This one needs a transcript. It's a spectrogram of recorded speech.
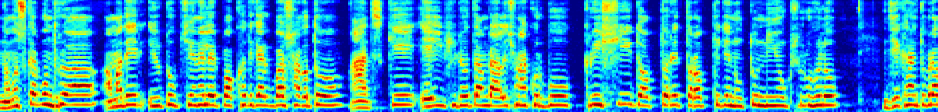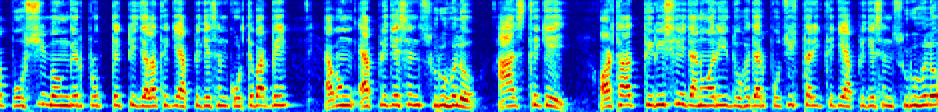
নমস্কার বন্ধুরা, আমাদের ইউটিউব চ্যানেলের পক্ষ থেকে একবার স্বাগত। আজকে এই ভিডিওতে আমরা আলোচনা করব কৃষি দপ্তরের তরফ থেকে নতুন নিয়োগ শুরু হলো, যেখানে তোমরা পশ্চিমবঙ্গের প্রত্যেকটি জেলা থেকে অ্যাপ্লিকেশন করতে পারবে এবং অ্যাপ্লিকেশন শুরু হলো আজ থেকেই। অর্থাৎ তিরিশে জানুয়ারি দু হাজার পঁচিশ তারিখ থেকে অ্যাপ্লিকেশন শুরু হলো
